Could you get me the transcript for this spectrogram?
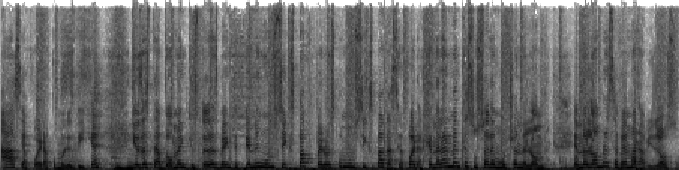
hacia afuera, como les dije, y es este abdomen que ustedes ven que tienen un six pack, pero es como un six pack hacia afuera. Generalmente sucede mucho en el hombre. En el hombre se ve maravilloso.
